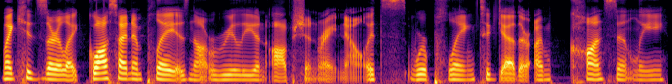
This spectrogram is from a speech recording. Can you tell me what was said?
my kids are like go outside and play is not really an option right now. It's we're playing together. I'm constantly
